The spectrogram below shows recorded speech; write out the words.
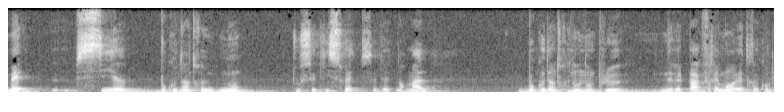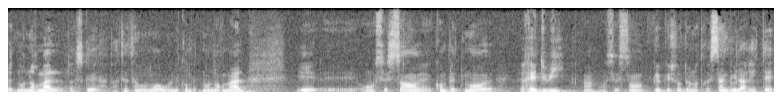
Mais euh, si euh, beaucoup d'entre nous, tous ceux qui souhaitent, d'être normal, beaucoup d'entre nous non plus ne veulent pas vraiment être complètement normal, parce qu'à partir d'un moment où on est complètement normal, et, on se sent euh, complètement réduit, hein, on se sent que quelque chose de notre singularité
